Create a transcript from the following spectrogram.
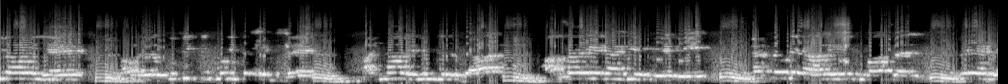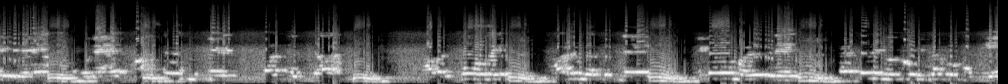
ம். அவர்கள் குதித்து குடித்த. அண்ணால் எழுந்திருந்தார். ஆசாரியனாகிய தேவி ம். கர்த்தருடைய ஆலயத்தின் வாசல் மேல் உட்கார்ந்திருந்தார் ம். அவர் போய் ம். மனம் கட்டுண்டு ம். மிகவும் அழுது. கர்த்தரை நோக்கி விண்ணப்பம் பண்ணி.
